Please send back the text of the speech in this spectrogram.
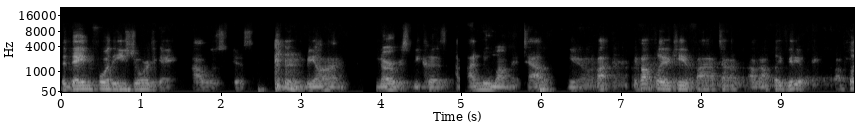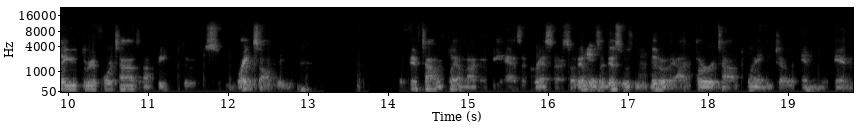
the day before the East Georgia game, I was just beyond nervous because I knew my mentality. You know, if I if I play a kid five times, I, I play video games. If I play you three or four times and I beat the brakes off of you, the fifth time we play, I'm not going to be as aggressive. So there was this was literally our third time playing each other in in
